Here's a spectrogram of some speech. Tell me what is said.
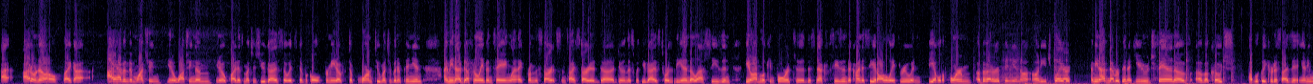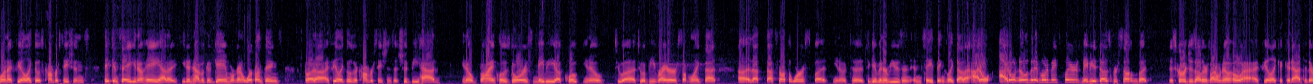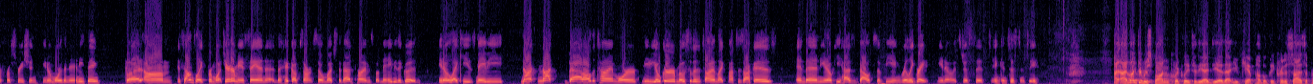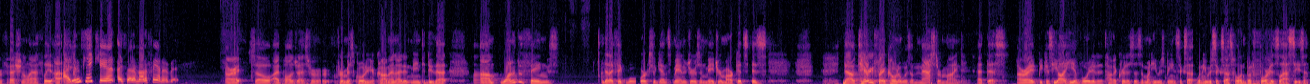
I I don't know. Like I I haven't been watching, you know, watching them, you know, quite as much as you guys, so it's difficult for me to, to form too much of an opinion. I mean, I've definitely been saying, like, from the start, since I started uh, doing this with you guys toward the end of last season, you know, I'm looking forward to this next season to kind of see it all the way through and be able to form a better opinion on, on each player. I mean, I've never been a huge fan of, of a coach publicly criticizing anyone. I feel like those conversations, they can say, you know, hey, he had a he didn't have a good game. We're going to work on things. But uh, I feel like those are conversations that should be had, you know, behind closed doors. Maybe a quote, you know, to a to a beat writer or something like that. Uh, that that's not the worst, but you know, to, to give interviews and, and say things like that, I, I don't I don't know that it motivates players. Maybe it does for some, but discourages others. I don't know. I feel like it could add to their frustration, you know, more than anything. But um, it sounds like from what Jeremy is saying, the hiccups aren't so much the bad times, but maybe the good. You know, like he's maybe not not bad all the time, more mediocre most of the time, like Matsuzaka is. And then you know he has bouts of being really great. You know, it's just it's inconsistency. I, would like to respond quickly to the idea that you can't publicly criticize a professional athlete. I, I, I didn't say can't. I said I'm not a fan of it. All right, so I apologize for for misquoting your comment. I didn't mean to do that. Um, one of the things that I think works against managers in major markets is now Terry Francona was a mastermind at this. All right, because he he avoided a ton of criticism when he was being success when he was successful and before his last season.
